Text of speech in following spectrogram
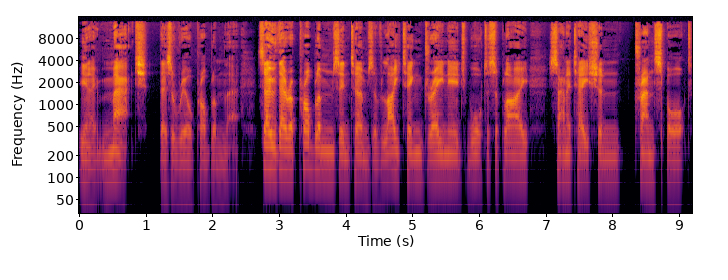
you know, match, there's a real problem there. So there are problems in terms of lighting, drainage, water supply, sanitation, transport.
